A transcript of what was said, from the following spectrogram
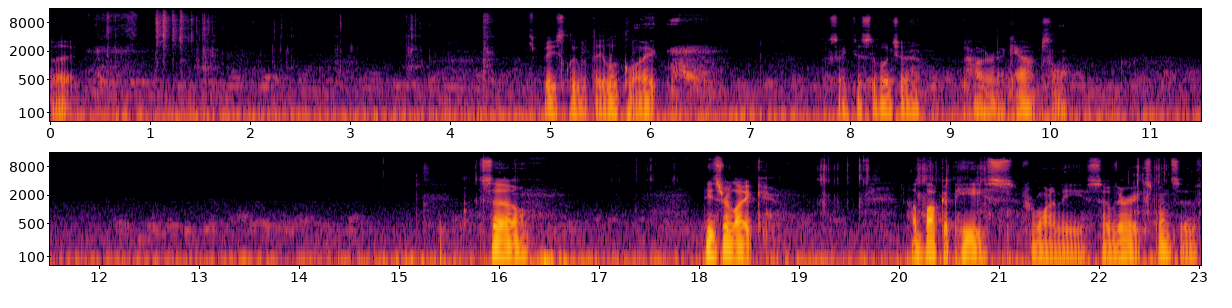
But it's basically what they look like. Looks like just a bunch of powder in a capsule. So these are like a buck a piece for one of these. So very expensive.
